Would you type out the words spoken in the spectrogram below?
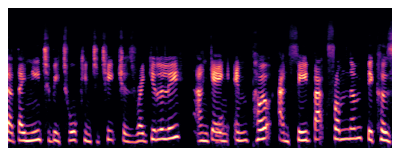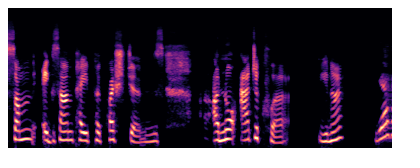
that they need to be talking to teachers regularly and getting yeah. input and feedback from them because some exam paper questions are not adequate, you know? Yeah,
